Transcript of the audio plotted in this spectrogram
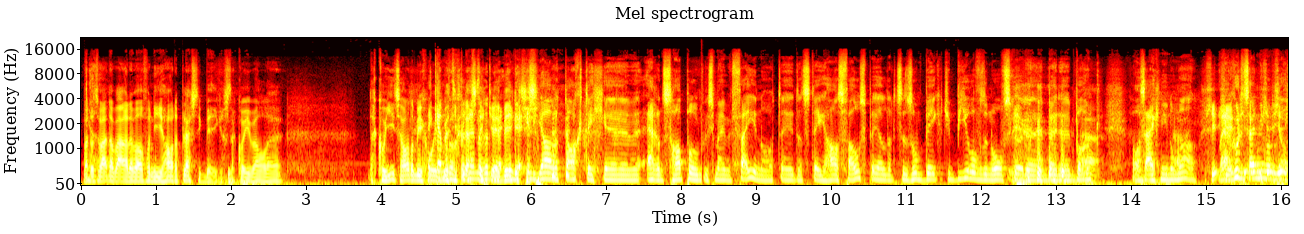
Maar dat, wa- dat waren er wel van die harde plastic bekers. Daar kon je wel... eh, daar kon je iets harder mee gooien met die plastic eh, in de, in de, jaren tachtig... eh, Ernst Happel, volgens mij met Feyenoord... eh, dat ze tegen HSV speelden... dat ze zo'n bekertje bier over zijn hoofd schudden bij de bank. Ja. Dat was echt niet normaal. Maar ja, goed, het zijn niet meer de ge- jaren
